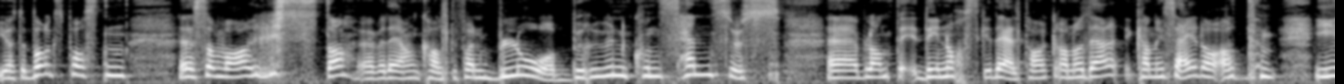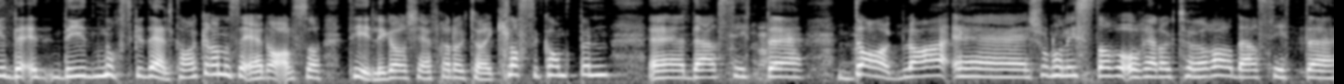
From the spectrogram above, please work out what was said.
Göteborgsposten eh, som var rysta over det han kalte for en blåbrun konsensus eh, blant de norske deltakerne. Og der kan jeg si da at i de, de norske deltakerne så er det altså tidligere sjefredaktør i Klassekampen. Eh, der sitter Dagblad-journalister og redaktører. Der sitter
